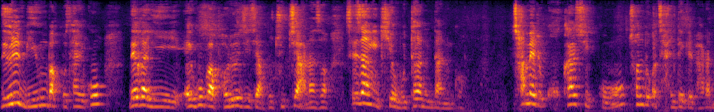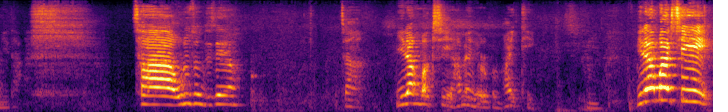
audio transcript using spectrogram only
늘 미움받고 살고 내가 이 애고가 버려지지 않고 죽지 않아서 세상에 기여 못한다는 거 참회를 꼭 할 수 있고 천도가 잘 되길 바랍니다. 자 오른손 드세요. 자 미랑박씨 하면 여러분 화이팅. 음. 미랑박씨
